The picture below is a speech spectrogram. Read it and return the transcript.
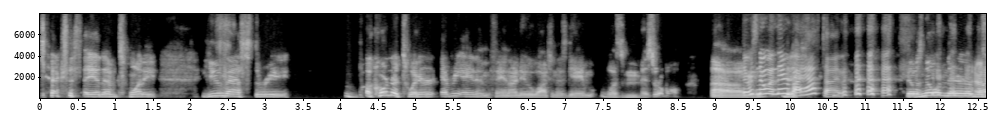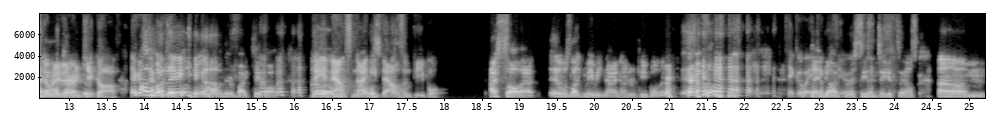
Texas A&M 20, UMass 3. According to Twitter, every A&M fan I knew watching this game was miserable. Um, there was no one there by halftime. there was no one there. There was nobody halftime. there at kickoff. There was, no one, there, there was no one there by kickoff. They um, announced ninety thousand people. I saw that. It was like maybe nine hundred people there. Take away. Thank God zeros. for season ticket sales. Um,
